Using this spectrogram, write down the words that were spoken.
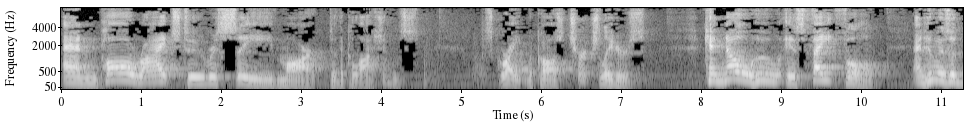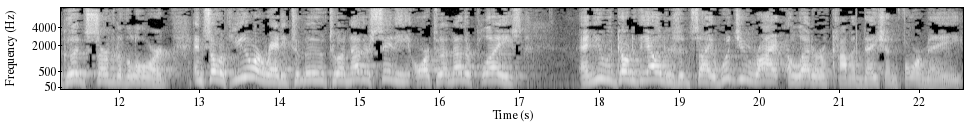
and Paul writes to receive Mark to the Colossians. It's great because church leaders can know who is faithful and who is a good servant of the Lord. And so if you are ready to move to another city or to another place, and you would go to the elders and say, would you write a letter of commendation for me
